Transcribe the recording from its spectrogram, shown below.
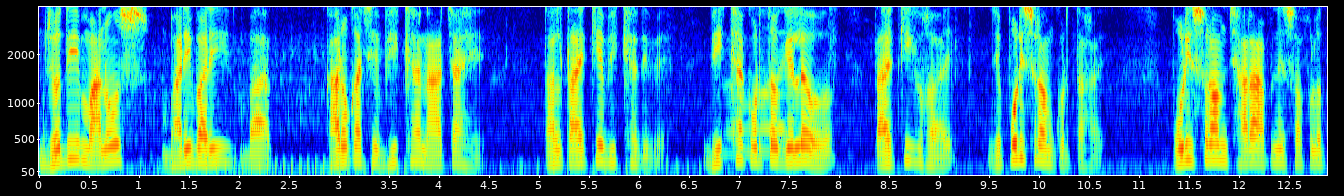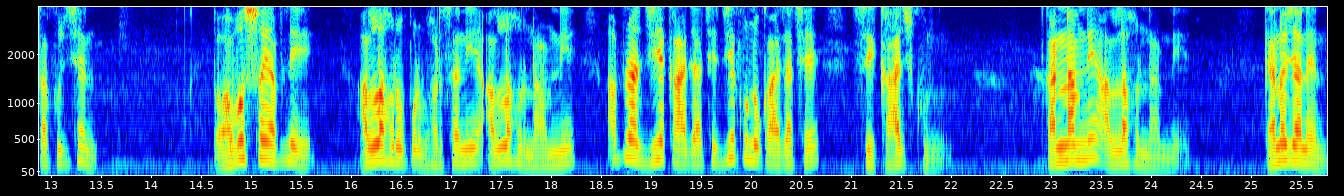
যদি মানুষ বাড়ি বাড়ি বা কারও কাছে ভিক্ষা না চাহে, তাহলে তাই কে ভিক্ষা দিবে? ভিক্ষা করতে গেলেও তাই কী হয়? যে পরিশ্রম করতে হয়। পরিশ্রম ছাড়া আপনি সফলতা খুঁজছেন? তো অবশ্যই আপনি আল্লাহর ওপর ভরসা নিয়ে, আল্লাহর নাম নিয়ে আপনার যে কাজ আছে, যে কোনো কাজ আছে, সে কাজ করুন। কার নাম নিয়ে? আল্লাহর নাম নিয়ে। কেন জানেন?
